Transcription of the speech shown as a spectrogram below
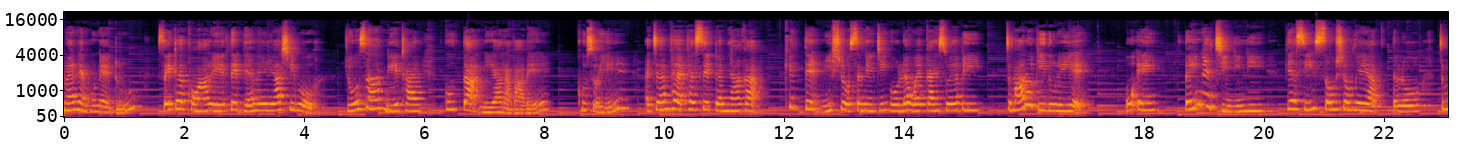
နွမ်းနယ်မှုနဲ့အတူစိတ်သက်ခွန်အားတွေအသစ်ပြန်လဲရရှိဖို့ကြိုးစားနေထိုင်ကုသနေရတာပါပဲခုဆိုရင် အကျန်းဖက်ဖက်စစ်တများကခေတ်သစ်မီးရှို့စနစ်ကြီးကိုလက်ဝဲကင်ဆွဲပြီးကျမတို့ပြည်သူတွေရဲ့အိုးအိမ်သိန်းနဲ့ချီနီးနီးပျက်စီးဆုံးရှုံးခဲ့ရတယ်လို့ကျမ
